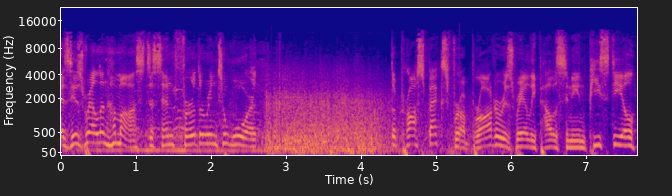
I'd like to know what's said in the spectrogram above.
As Israel and Hamas descend further into war, the prospects for a broader Israeli Palestinian peace deal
